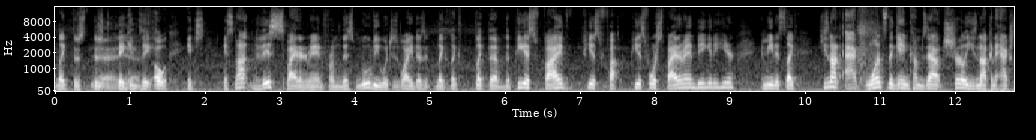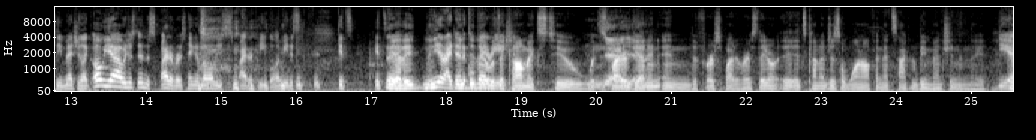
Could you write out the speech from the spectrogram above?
like there's, there's Yeah, they can say, oh, it's it's not this Spider-Man from this movie, which is why he doesn't like like like the the PS5, PS5, PS4 Spider-Man being in here. I mean, it's like he's not act once the game comes out. Surely he's not going to actually mention like, oh yeah, I was just in the Spider Verse hanging with all these Spider people. I mean, it's it's it's a yeah, they, they near they identical did that variation. with the comics too, with Yeah, Spider yeah. Geddon and the first Spider Verse. They don't. It's kind of just a one-off, and it's not going to be mentioned in the. Yeah.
